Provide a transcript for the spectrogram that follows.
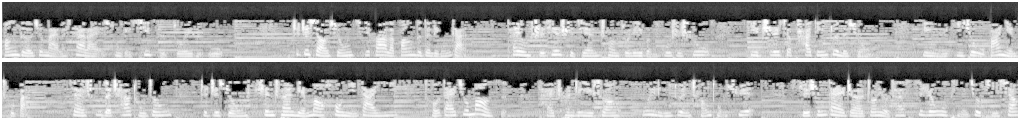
邦德就买了下来送给妻子作为礼物。这只小熊激发了邦德的灵感，他用十天时间创作了一本故事书，一只叫帕丁顿的熊，并于一九五八年出版。在书的插图中，这只熊身穿连帽厚呢大衣，头戴旧帽子，还穿着一双威灵顿长筒靴，随身带着装有他私人物品的旧皮箱。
